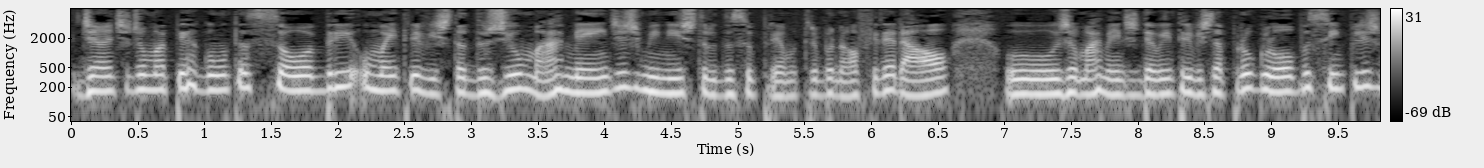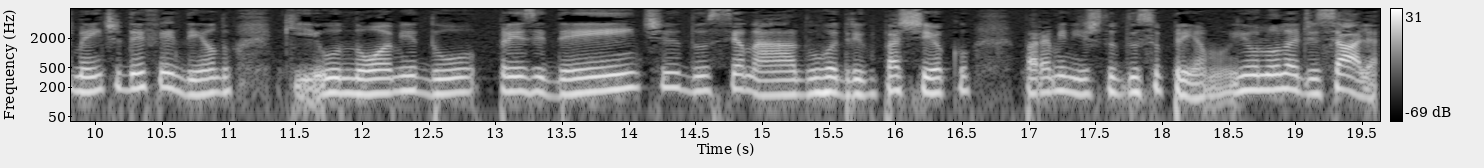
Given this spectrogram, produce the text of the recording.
diante de uma pergunta sobre uma entrevista do Gilmar Mendes, ministro do Supremo Tribunal Federal. O Gilmar Mendes deu entrevista para o Globo simplesmente defendendo que o nome do presidente do Senado, Rodrigo Pacheco, para ministro do Supremo. E o Lula disse: olha,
